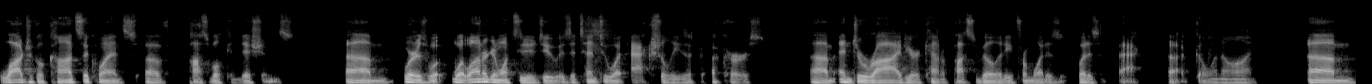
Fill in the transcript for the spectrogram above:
logical consequence of possible conditions. Um, whereas what, what Lonergan wants you to do is attend to what actually is, occurs um, and derive your account of possibility from what is what is in fact uh, going on. Um,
